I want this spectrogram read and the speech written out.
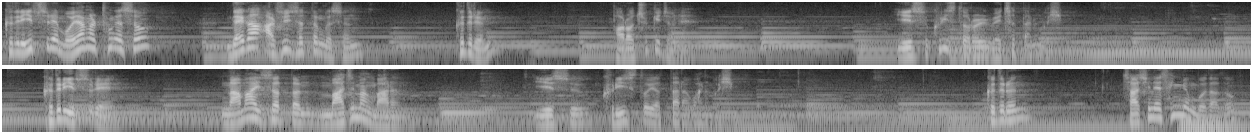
그들의 입술의 모양을 통해서 내가 알 수 있었던 것은 그들은 바로 죽기 전에 예수 그리스도를 외쳤다는 것입니다. 그들의 입술에 남아 있었던 마지막 말은 예수 그리스도였다라고 하는 것입니다. 그들은 자신의 생명보다도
